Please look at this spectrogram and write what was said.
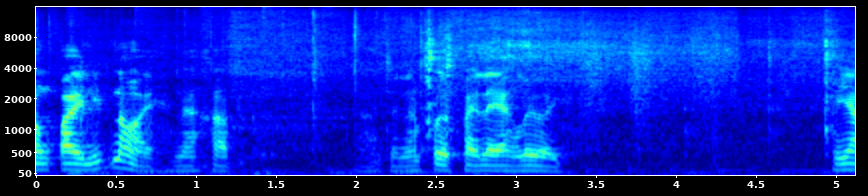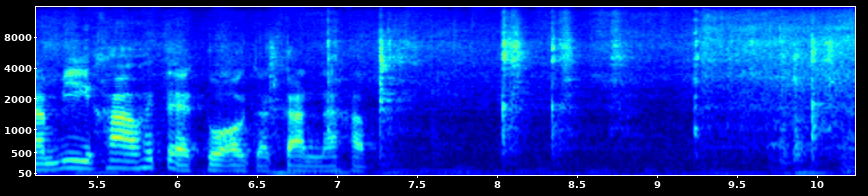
ลงไปนิดหน่อยนะครับจากนั้นเปิดไฟแรงเลย พยายามบี้ข้าวให้แตกตัวออกจากกันนะครับอ่า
